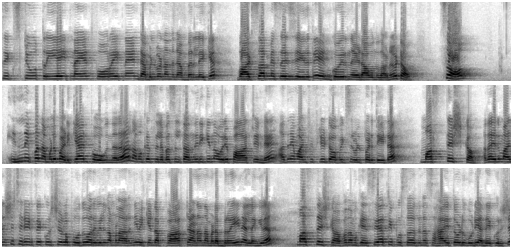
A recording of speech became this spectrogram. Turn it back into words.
six two three eight nine four eight nine double one എന്ന നമ്പറിലേക്ക് വാട്സാപ്പ് മെസ്സേജ് ചെയ്തിട്ട് എൻക്വയറി നേടാവുന്നതാണ് കേട്ടോ. സോ ഇന്നിപ്പോൾ നമ്മൾ പഠിക്കാൻ പോകുന്നത് നമുക്ക് സിലബസിൽ തന്നിരിക്കുന്ന ഒരു പാർട്ടിന്റെ അതിനെ വൺ ഫിഫ്റ്റി ടോപ്പിക്സിൽ ഉൾപ്പെടുത്തിയിട്ട് മസ്തിഷ്കം അതായത് മനുഷ്യ ശരീരത്തെക്കുറിച്ചുള്ള പൊതു അറിവിൽ നമ്മൾ അറിഞ്ഞു വെക്കേണ്ട പാർട്ടാണ് നമ്മുടെ ബ്രെയിൻ അല്ലെങ്കിൽ മസ്തിഷ്കം. അപ്പൊ നമുക്ക് എസ് സി ആർ ടി പുസ്തകത്തിന്റെ സഹായത്തോടു കൂടി അതേക്കുറിച്ച്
